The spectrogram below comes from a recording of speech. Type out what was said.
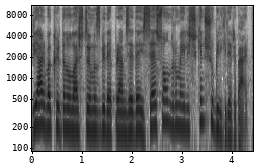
Diyarbakır'dan ulaştığımız bir depremzede ise son duruma ilişkin şu bilgileri verdi.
